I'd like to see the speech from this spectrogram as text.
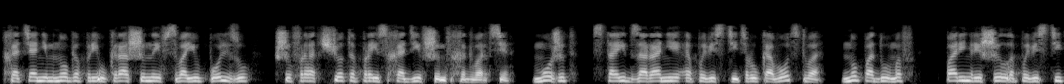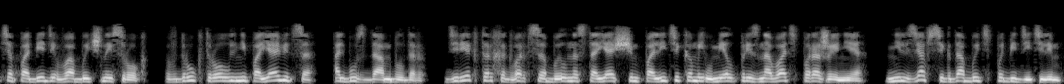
хотя немного приукрашенный в свою пользу, шифр отчета происходившим в Хогвартсе. Может, стоит заранее оповестить руководство, но подумав, парень решил оповестить о победе в обычный срок. Вдруг тролль не появится, Альбус Дамблдор, директор Хогвартса был настоящим политиком и умел признавать поражение. Нельзя всегда быть победителем,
